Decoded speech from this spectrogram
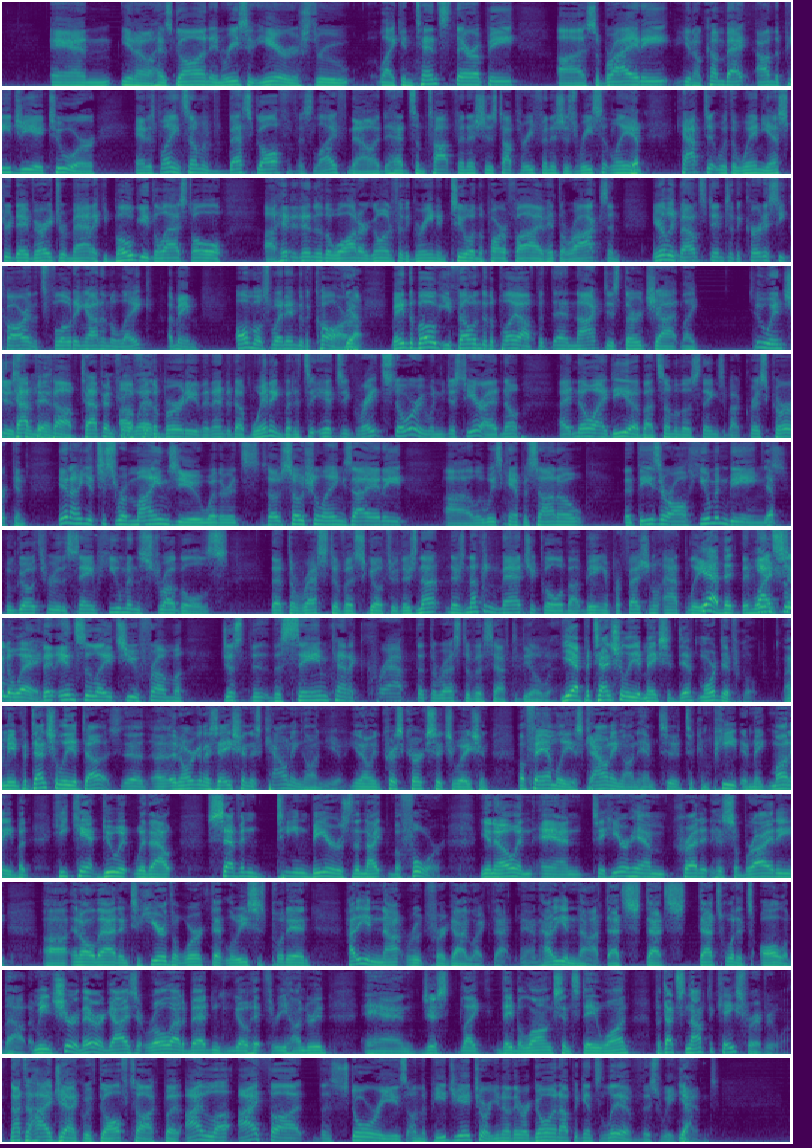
and you know has gone in recent years through like intense therapy, uh, sobriety. You know, come back on the PGA Tour and is playing some of the best golf of his life now. It had some top finishes, top three finishes recently, Yep. and capped it with a win yesterday. Very dramatic. He bogeyed the last hole uh, hit it into the water, going for the green and two on the par five, hit the rocks, and nearly bounced into the courtesy car that's floating out in the lake. I mean, almost went into the car. Yeah. Made the bogey, fell into the playoff, but then knocked his third shot like two inches Tap from the in. cup. Tap in for uh, the for the birdie that ended up winning. But it's a, it's a great story when you just hear. I had no I had no idea about some of those things about Chris Kirk, and you know, it just reminds you whether it's so, social anxiety, uh, Luis Campusano, that these are all human beings Yep. who go through the same human struggles that the rest of us go through. There's not there's nothing magical about being a professional athlete. Yeah, that wipes it away. That insulates you from just the, the same kind of crap that the rest of us have to deal with. Yeah, potentially it makes it diff- more difficult. I mean, potentially it does. Uh, an organization is counting on you. You know, in Chris Kirk's situation, a family is counting on him to, to compete and make money, but he can't do it without 17 beers the night before, you know, and, and to hear him credit his sobriety uh, and all that, and to hear the work that Luis has put in, how do you not root for a guy like that, man? How do you not? That's that's that's what it's all about. I mean, sure, there are guys that roll out of bed and can go hit 300 and just like they belong since day one, but that's not the case for everyone. Not to hijack with golf talk, but I lo- I thought the stories on the PGA Tour. You know, they were going up against LIV this weekend,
